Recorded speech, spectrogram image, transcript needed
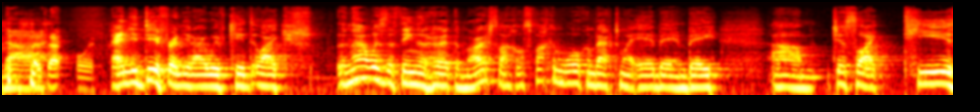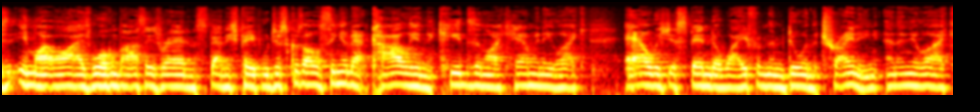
Nah. At that point. And you're different, you know, with kids. Like and that was the thing that hurt the most. Like I was fucking walking back to my Airbnb, um, just like tears in my eyes, walking past these random Spanish people, just because I was thinking about Carly and the kids and like how many like hours you spend away from them doing the training, and then you're like,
